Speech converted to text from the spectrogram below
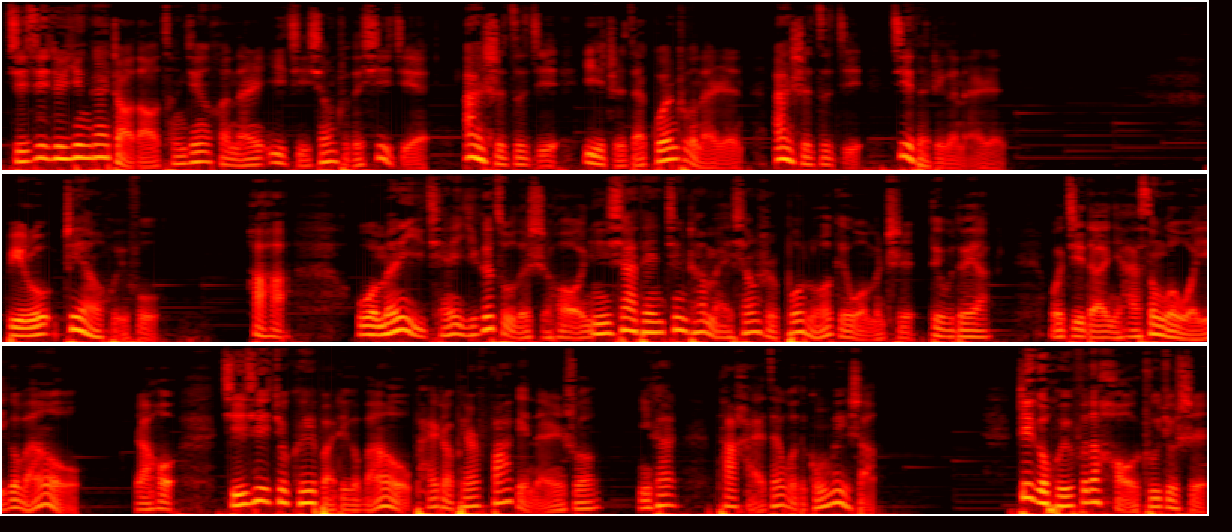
琪琪就应该找到曾经和男人一起相处的细节，暗示自己一直在关注男人，暗示自己记得这个男人。比如这样回复，哈哈，我们以前一个组的时候，你夏天经常买香水菠萝给我们吃，对不对呀？我记得你还送过我一个玩偶，然后琪琪就可以把这个玩偶拍照片发给男人，说：“你看，他还在我的工位上。”这个回复的好处就是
